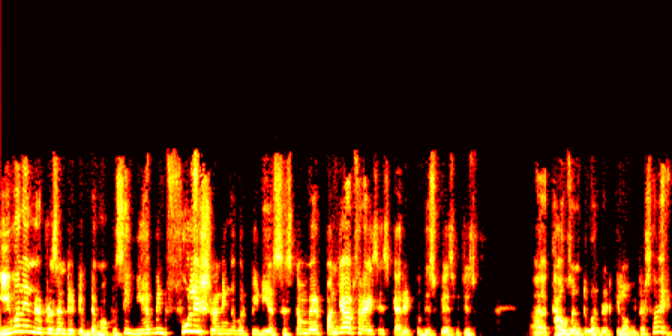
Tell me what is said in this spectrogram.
Even in representative democracy, we have been foolish running our PDS system where Punjab's rice is carried to this place, which is uh, 1200 kilometers away.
